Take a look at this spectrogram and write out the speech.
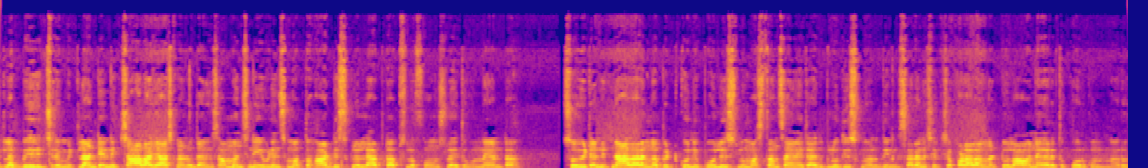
ఇట్లా బెదిరించడం ఇట్లాంటివన్నీ చాలా చేస్తున్నాడు. దానికి సంబంధించిన ఎవిడెన్స్ మొత్తం హార్డ్ డిస్క్లో ల్యాప్టాప్స్లో ఫోన్స్లో అయితే ఉన్నాయంట. సో వీటన్నిటిని ఆధారంగా పెట్టుకొని పోలీసులు మస్తాన్ సాయిని అయితే అదుపులో తీసుకున్నారు. దీనికి సరైన శిక్ష పడాలన్నట్టు లావణ్య గారు అయితే కోరుకుంటున్నారు.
